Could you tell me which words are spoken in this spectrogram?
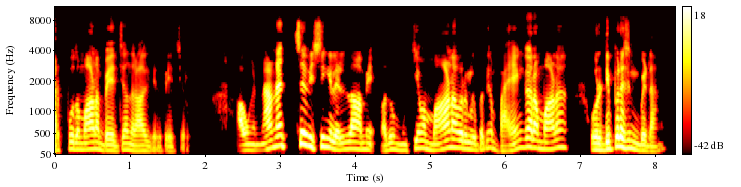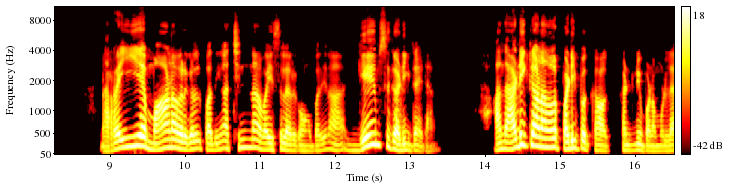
அற்புதமான பயிற்சி அந்த ராகுகேது பயிற்சி இருக்கும். அவங்க நினச்ச விஷயங்கள் எல்லாமே அதுவும் முக்கியமாக மாணவர்களுக்கு பார்த்தீங்கன்னா பயங்கரமான ஒரு டிப்ரெஷனுக்கு போயிட்டாங்க. நிறைய மாணவர்கள் பார்த்தீங்கன்னா சின்ன வயசில் இருக்கவங்க பார்த்தீங்கன்னா கேம்ஸுக்கு அடிக்ட் ஆயிட்டாங்க. அந்த அடிக்ட் ஆனதுனால படிப்பை கண்டினியூ பண்ண முடியல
